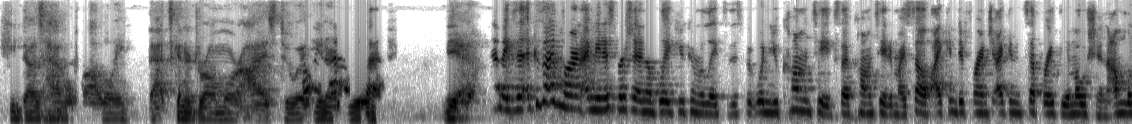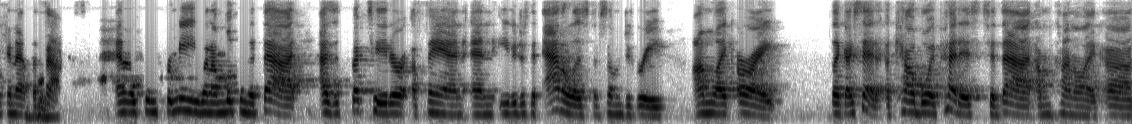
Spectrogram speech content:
he does have a following that's going to draw more eyes to it you know what I mean? yeah That makes sense because I've learned. I mean, especially I know Blake, you can relate to this, but when you commentate, because I've commentated myself, I can differentiate. I can separate the emotion. I'm looking at the facts, and I think for me, when I'm looking at that as a spectator, a fan, and even just an analyst of some degree, I'm like, all right, like I said, a cowboy Pettis to that, I'm kind of like, uh,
